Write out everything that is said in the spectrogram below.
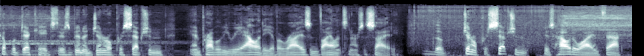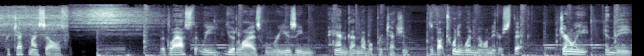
couple of decades, there's been a general perception and probably reality of a rise in violence in our society. The general perception is how do I, in fact, protect myself? The glass that we utilize when we're using handgun level protection is about 21 millimeters thick. Generally, in the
